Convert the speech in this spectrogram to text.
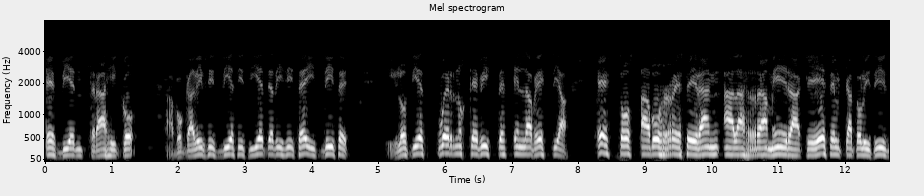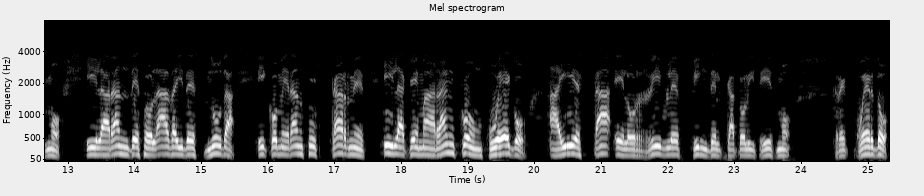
es bien trágico. Apocalipsis 17 a 16 dice, y los diez cuernos que vistes en la bestia, estos aborrecerán a la ramera que es el catolicismo, y la harán desolada y desnuda, y comerán sus carnes, y la quemarán con fuego. Ahí está el horrible fin del catolicismo. Recuerdo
